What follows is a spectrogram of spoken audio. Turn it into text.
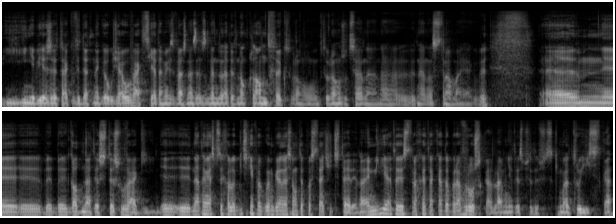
i, i nie bierze tak wydatnego udziału w akcji, a tam jest ważna ze względu na pewną klątwę, którą, którą rzuca na, na, na Nostroma jakby. Y, y, godna też, też uwagi. Y, Natomiast psychologicznie pogłębione są te postaci cztery. No, Emilia to jest trochę taka dobra wróżka. Dla mnie to jest przede wszystkim altruistka.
